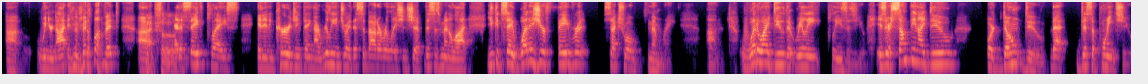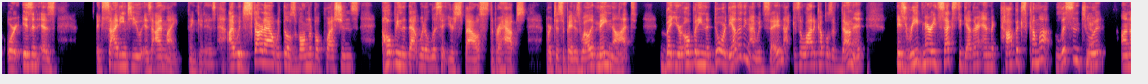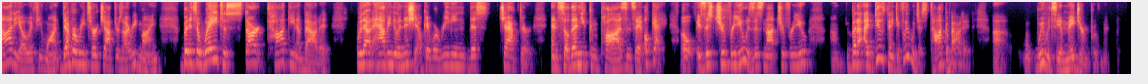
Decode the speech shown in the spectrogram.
uh, when you're not in the middle of it uh, Absolutely. at a safe place and an encouraging thing. I really enjoy this about our relationship. This has meant a lot. You could say, What is your favorite sexual memory? Um, what do I do that really pleases you? Is there something I do or don't do that disappoints you or isn't as exciting to you as I might think it is? I would start out with those vulnerable questions hoping that that would elicit your spouse to perhaps participate as well. It may not, but you're opening the door. The other thing I would say, and not because a lot of couples have done it, is read married sex together and the topics come up. Listen to yeah. it on audio if you want. Deborah reads her chapters, I read mine, but it's a way to start talking about it without having to initiate. Okay, we're reading this chapter. And so then you can pause and say, okay, oh, is this true for you? Is this not true for you? Um, but I, do think if we would just talk about it, uh, we would see a major improvement.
